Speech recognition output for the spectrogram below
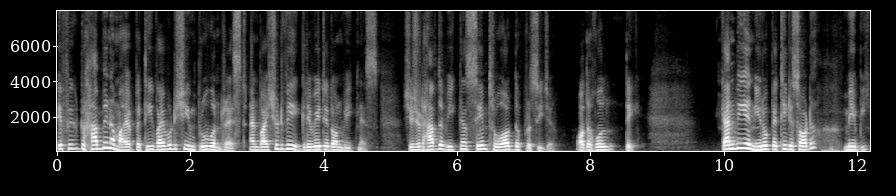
If it have been a myopathy, why would she improve on rest? And why should we aggravate it on weakness? She should have the weakness same throughout the procedure or the whole day. Can be a neuropathy disorder? Maybe.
